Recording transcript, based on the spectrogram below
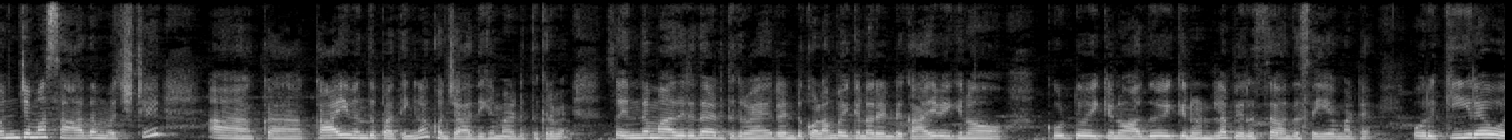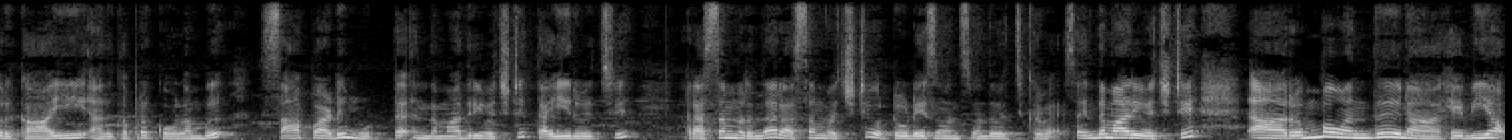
கொஞ்சமாக சாதம் வச்சுட்டு கா காய் வந்து பார்த்திங்கன்னா கொஞ்சம் அதிகமாக எடுத்துக்கிருவேன். ஸோ இந்த மாதிரி தான் எடுத்துக்கிருவேன். ரெண்டு குழம்பு வைக்கணும் ரெண்டு காய் வைக்கணும் கூட்டு வைக்கணும் அது வைக்கணும்லாம் பெருசாக வந்து செய்ய மாட்டேன். ஒரு கீரை ஒரு காய் அதுக்கப்புறம் குழம்பு சாப்பாடு முட்டை இந்த மாதிரி வச்சுட்டு தயிர் வச்சு ரசம் இருந்தால் ரசம் வச்சுட்டு ஒரு டூ டேஸ் ஒன்ஸ் வந்து வச்சுக்கிருவேன். ஸோ இந்த மாதிரி வச்சுட்டு ரொம்ப வந்து நான் ஹெவியாக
